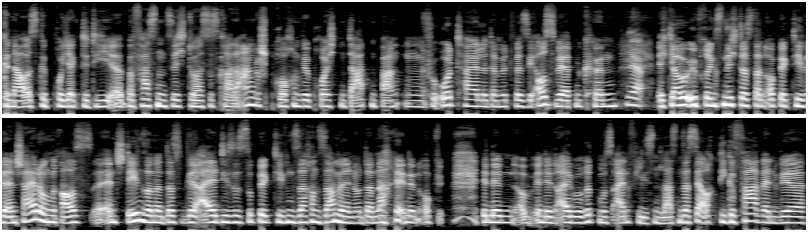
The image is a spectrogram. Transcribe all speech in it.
genau, es gibt Projekte, die äh, befassen sich, du hast es gerade angesprochen, wir bräuchten Datenbanken für Urteile, damit wir sie auswerten können. Ja. Ich glaube übrigens nicht, dass dann objektive Entscheidungen raus äh, entstehen, sondern dass wir all diese subjektiven Sachen sammeln und danach in den, in, den, in den Algorithmus einfließen lassen. Das ist ja auch die Gefahr, wenn wir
